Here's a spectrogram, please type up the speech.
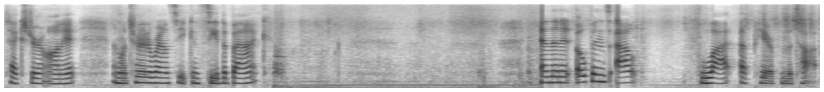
texture on it. And we'll turn it around so you can see the back. And then it opens out flat up here from the top.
